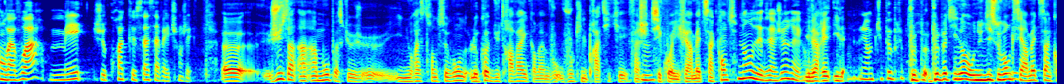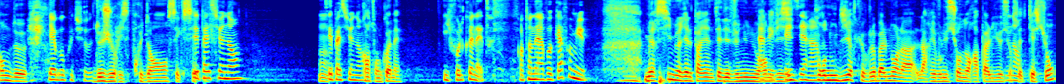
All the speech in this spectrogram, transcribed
On va voir, mais je crois que ça, ça va être changé. Euh, juste un, mot, parce qu'il nous reste 30 secondes. Le code du travail, quand même, vous, vous qui le pratiquez, enfin, mm. c'est quoi Il fait 1m50 Non, vous exagérez. Il, il, est un petit peu plus petit. Plus, petit, non, on nous dit souvent que c'est 1m50 de, il y a beaucoup de, choses. de jurisprudence. C'est passionnant. Mm. C'est passionnant. Quand on le connaît il faut le connaître. Quand on est avocat, faut mieux. Merci Muriel Pariente d'être venue nous rendre visite hein. pour nous dire que globalement la, révolution n'aura pas lieu sur cette question,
